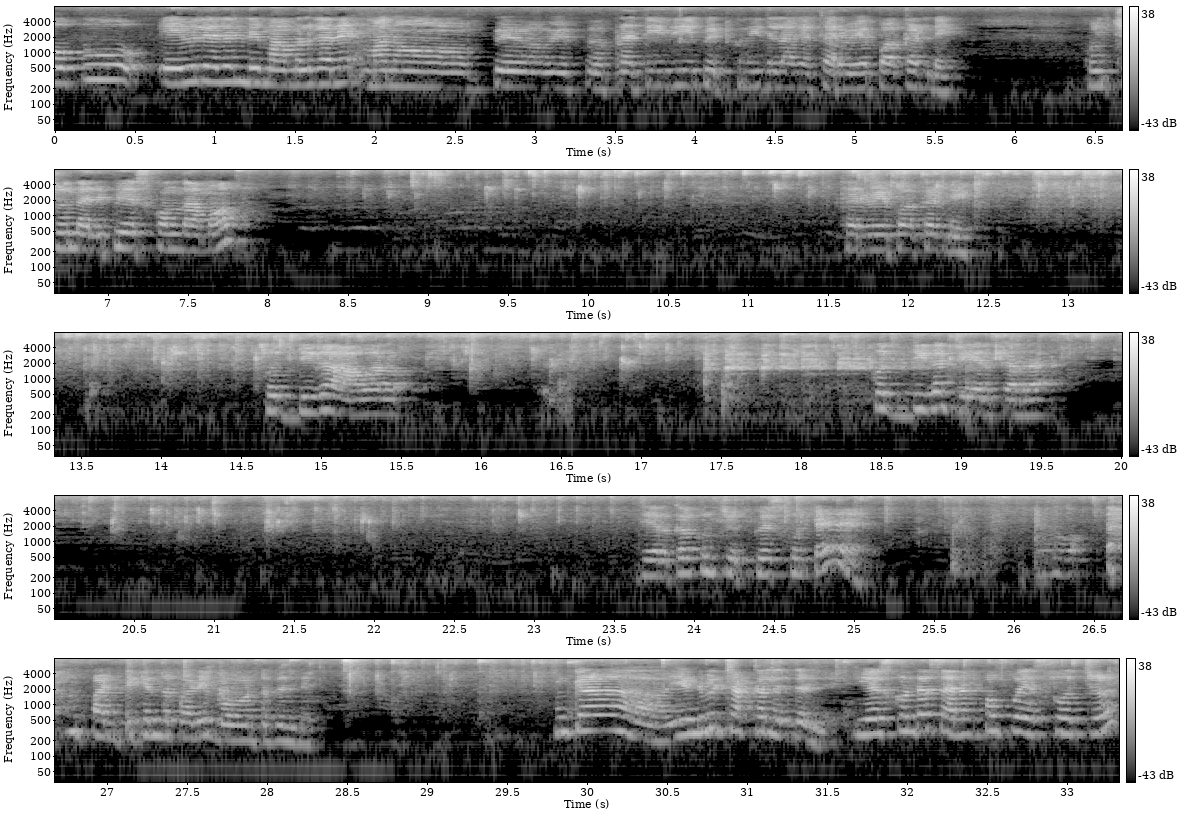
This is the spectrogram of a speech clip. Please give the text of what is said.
పోపు ఏమి లేదండి మామూలుగానే మనం ప్రతిదీ పెట్టుకునేది ఇలాగే కరివేపాకండి. కొంచెం నలిపి వేసుకుందాము. కరివేపాకండి. కొద్దిగా ఆవాలు. కొద్దిగా జీలకర్ర. జీలకర్ర కొంచెం ఎక్కువ వేసుకుంటే పంటి కింద పడి బాగుంటుందండి. ఇంకా ఎండుమిర్చి చక్కలేదండి వేసుకుంటే శనగపప్పు వేసుకోవచ్చు.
